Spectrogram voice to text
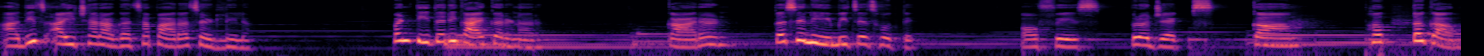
आधीच आईच्या रागाचा पारा चढलेला. पण ती तरी काय करणार? कारण तसे नेहमीचेच होते. ऑफिस प्रोजेक्ट्स काम फक्त काम.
